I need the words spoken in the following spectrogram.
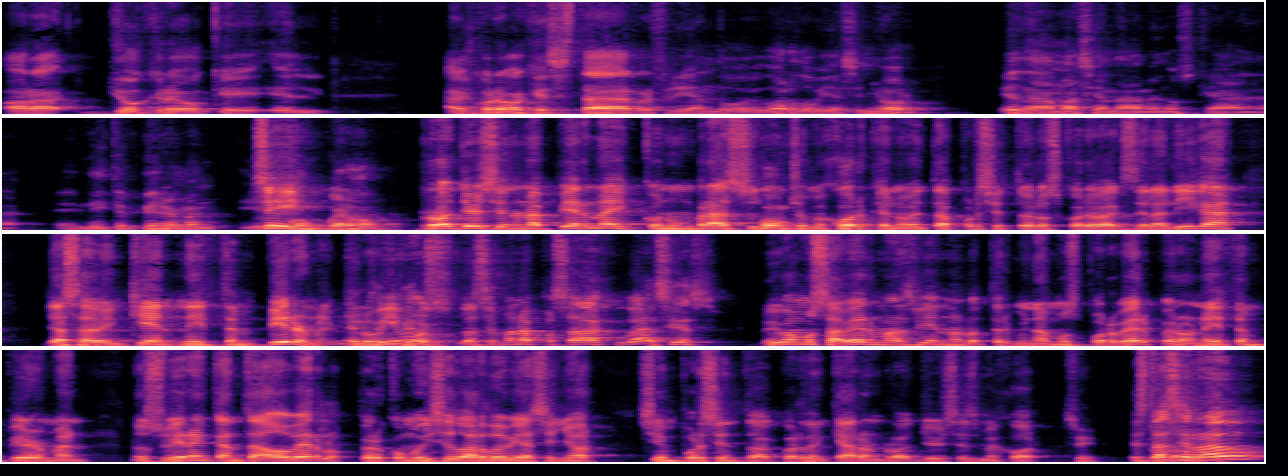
Ahora, yo creo que el, al coreback que se está refiriendo Eduardo Villaseñor es nada más y nada menos que a eh, Nathan Peterman. Y sí, concuerdo. Rodgers en una pierna y con un brazo mucho mejor que el 90% de los corebacks de la liga. Ya saben quién, Nathan Peterman, que lo vimos la semana pasada jugar. Así es. Lo íbamos a ver más bien, no lo terminamos por ver, pero Nathan Peterman, nos hubiera encantado verlo. Pero como dice Eduardo Villaseñor, 100% de acuerdo en que Aaron Rodgers es mejor. Sí, ¿Está cerrado?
